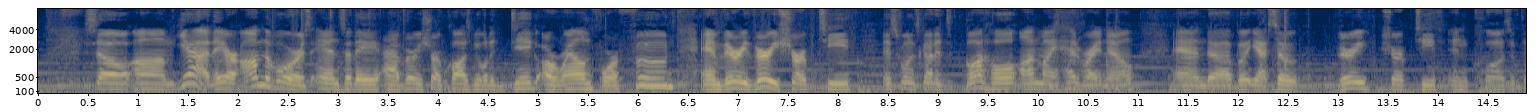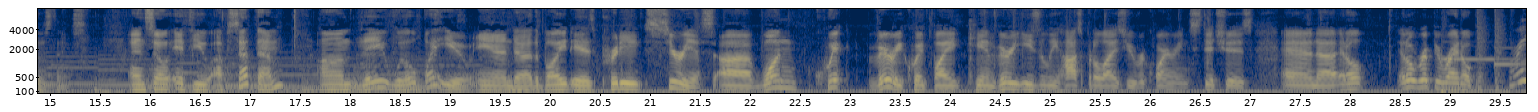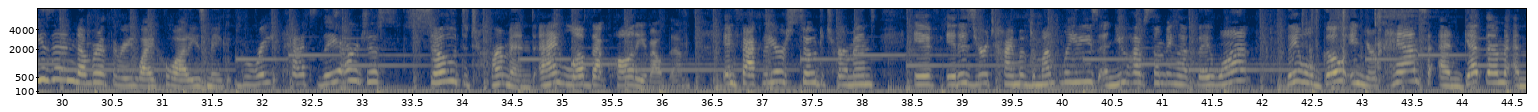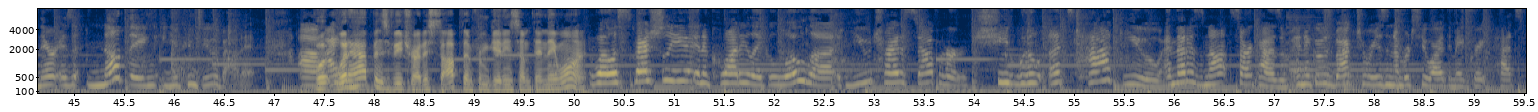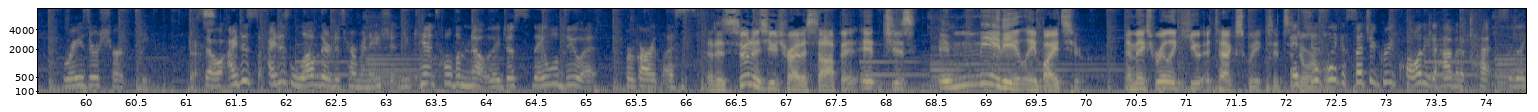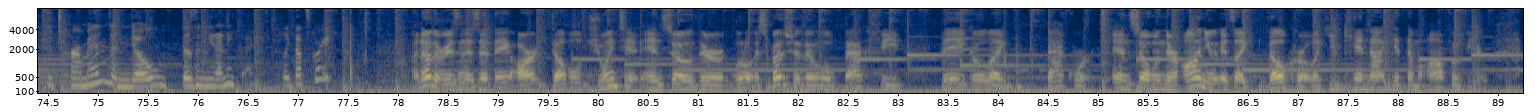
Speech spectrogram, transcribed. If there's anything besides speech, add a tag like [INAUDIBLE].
So, um, yeah, they are omnivores, and so they have very sharp claws to be able to dig around for food, and very, very sharp teeth. This one's got its butthole on my head right now, and uh, but yeah, so very sharp teeth and claws of those things. And so if you upset them, um, they will bite you, and uh, the bite is pretty serious. Uh, one quick very quick bite can very easily hospitalize you requiring stitches and uh, it'll it'll rip you right open Reason number three why Coatis make great pets, they are just so determined and I love that quality about them. In fact, they are so determined if it is your time of the month, ladies, and you have something that they want, they will go in your pants and get them and there is nothing you can do about it. Uh, what, I- what happens if you try to stop them from getting something they want Well, especially in a coati like Lola, if you try to stop her, she will attack you. And that is not sarcasm. And it goes back to reason number two why they make great pets, razor sharp teeth. Yes. So I just I just love their determination. You can't tell them no. They just they will do it regardless. And as soon as you try to stop it it just immediately bites you and makes really cute attack squeaks it's It's adorable just like such a great quality to have in a pet. So like determined and no doesn't mean anything. Like that's great. Another reason is that they are double jointed. And so their little, especially their little back feet, they go like backwards. And so when they're on you, it's like Velcro, like you cannot get them off of you.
